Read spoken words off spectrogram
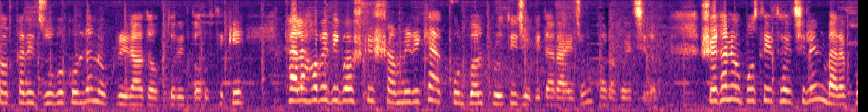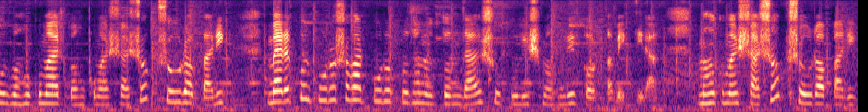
সরকারের যুব কল্যাণ ও ক্রীড়া দপ্তরের তরফ থেকে খেলা হবে দিবসকে সামনে রেখে এক ফুটবল প্রতিযোগিতার আয়োজন করা হয়েছিল। সেখানে উপস্থিত হয়েছিলেন ব্যারাকপুর মহকুমার মহকুমার শাসক সৌরভ বারিক, ব্যারাকপুর পুরসভার পুর প্রধান উত্তম দাস ও পুলিশ মহলের কর্তা ব্যক্তিরা। মহকুমার শাসক সৌরভ বারিক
